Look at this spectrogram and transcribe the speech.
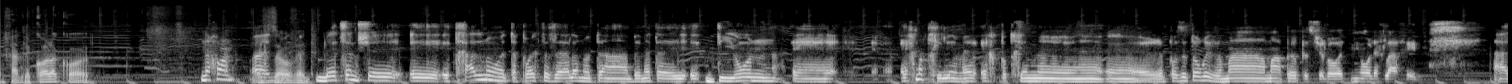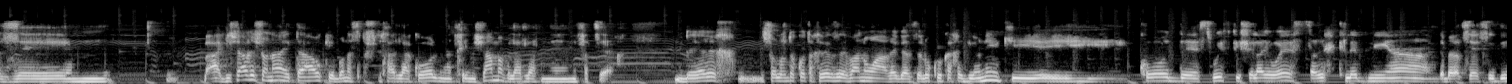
אחד לכל הקוד. נכון. איך זה עובד? בעצם כשהתחלנו את הפרויקט הזה היה לנו את ה, באמת הדיון איך מתחילים, איך פותחים repository ומה ה purpose שלו, את מי הוא הולך להפעיל. אז הגישה הראשונה הייתה, אוקיי, בוא נעשה פשוט אחד להכל ונתחיל משם ולאט לאט נפצח. בערך שלוש דקות אחרי זה הבנו, אה רגע, זה לא כל כך הגיוני, כי קוד סוויפטי של iOS צריך כלי בנייה, נדבר על CICD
